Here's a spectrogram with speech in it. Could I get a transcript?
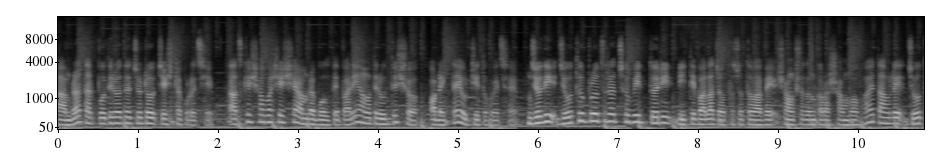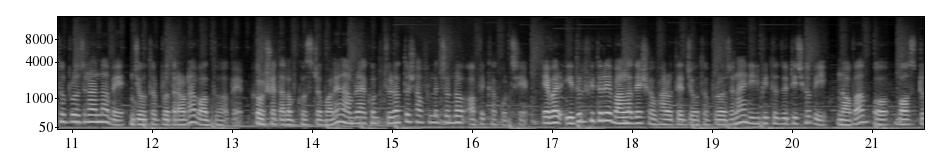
আমরা তার প্রতিরোধের জন্য চেষ্টা করেছি। আজকে সভা শেষে আমরা বলতে পারি, আমাদের উদ্দেশ্য অনেকটাই অর্জিত হয়েছে। যদি যৌথ প্রযোজনার ছবির তৈরির নীতিমালা যথাযথভাবে সংশোধন করা সম্ভব হয়, তাহলে যৌথ প্রযোজনার নামে যৌথ প্রতারণা বন্ধ হবে। খোরশেদ আলম খুসরো বলেন, আমরা এখন চূড়ান্ত সাফল্যের জন্য অপেক্ষা করছি। এবার ঈদ উল ফিতরে বাংলাদেশ ও ভারতের যৌথ প্রযোজনায় নির্মিত দুটি ছবি, নবাব ও বস্টু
